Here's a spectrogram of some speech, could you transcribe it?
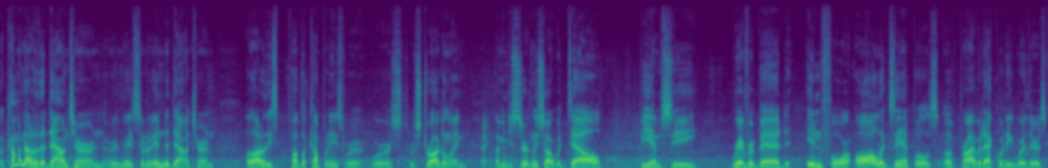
uh, coming out of the downturn, or maybe sort of in the downturn, a lot of these public companies were, were, were struggling. Right. I mean, you certainly saw it with Dell, BMC, Riverbed, Infor, all examples of private equity where there's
